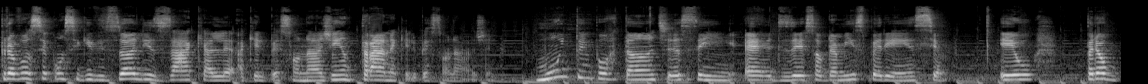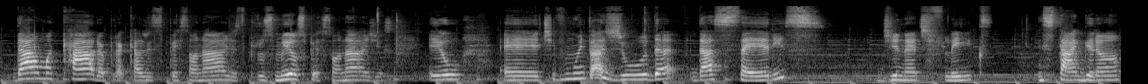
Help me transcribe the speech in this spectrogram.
para você conseguir visualizar aquele, aquele personagem, entrar naquele personagem. Muito importante, assim, é dizer sobre a minha experiência. Eu, para eu dar uma cara para aqueles personagens, para os meus personagens, eu é, tive muita ajuda das séries de Netflix Instagram.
